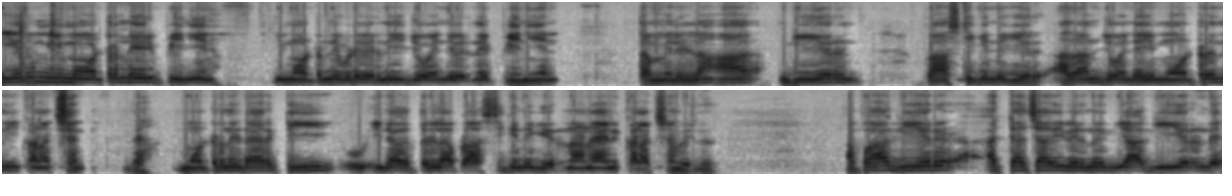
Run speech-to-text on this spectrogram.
ഗിയറും ഈ മോട്ടറിന്റെ ഒരു പിനിയനും ഈ മോട്ടറിന്റെ ഇവിടെ വരുന്ന ഈ ജോയിന്റ് വരുന്ന പിനിയൻ തമ്മിലുള്ള ആ ഗിയർ പ്ലാസ്റ്റിക്കിന്റെ ഗിയർ. അതാണ് ജോയിന്റ് ഈ മോട്ടറിൽ നിന്ന് ഈ കണക്ഷൻ നിന്ന് ഡയറക്റ്റ് ഈ ഇതിനകത്തുള്ള പ്ലാസ്റ്റിക്കിന്റെ ഗിയറിനാണ് അതിന് കണക്ഷൻ വരുന്നത്. അപ്പോൾ ആ ഗിയർ അറ്റാച്ച് ആയി വരുന്ന ആ ഗിയറിന്റെ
